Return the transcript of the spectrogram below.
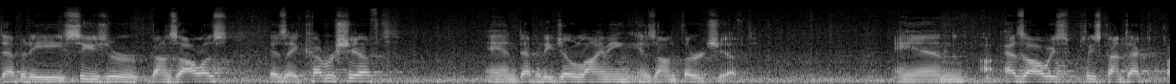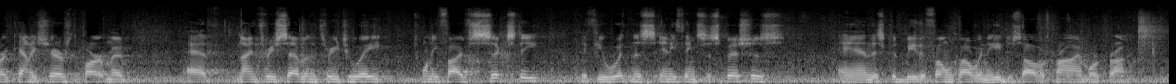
Deputy Caesar Gonzalez is a cover shift. And Deputy Joe Liming is on third shift. And uh, as always, please contact Clark County Sheriff's Department at 937-328-2560 if you witness anything suspicious, and this could be the phone call we need to solve a crime or crimes.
